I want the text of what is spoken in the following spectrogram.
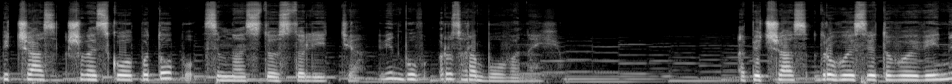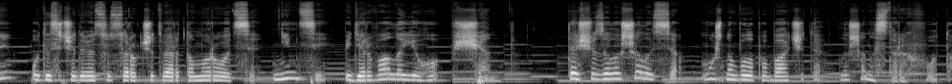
Під час шведського потопу 17 століття він був розграбований. А під час Другої світової війни у 1944 році німці підірвали його вщент. Те, що залишилося, можна було побачити лише на старих фото.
